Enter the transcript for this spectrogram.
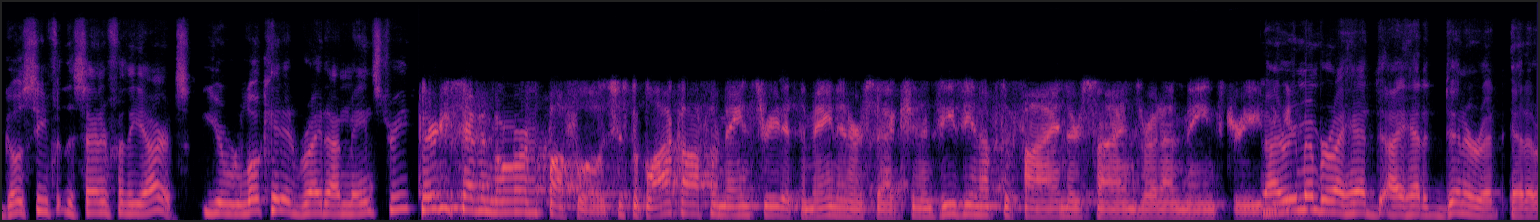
go see for the Center for the Arts. You're located right on Main Street. 37 North Buffalo. It's just a block off of Main Street at the main intersection. It's easy enough to find. There's signs right on Main Street. I remember I had I had a dinner at, at, a,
